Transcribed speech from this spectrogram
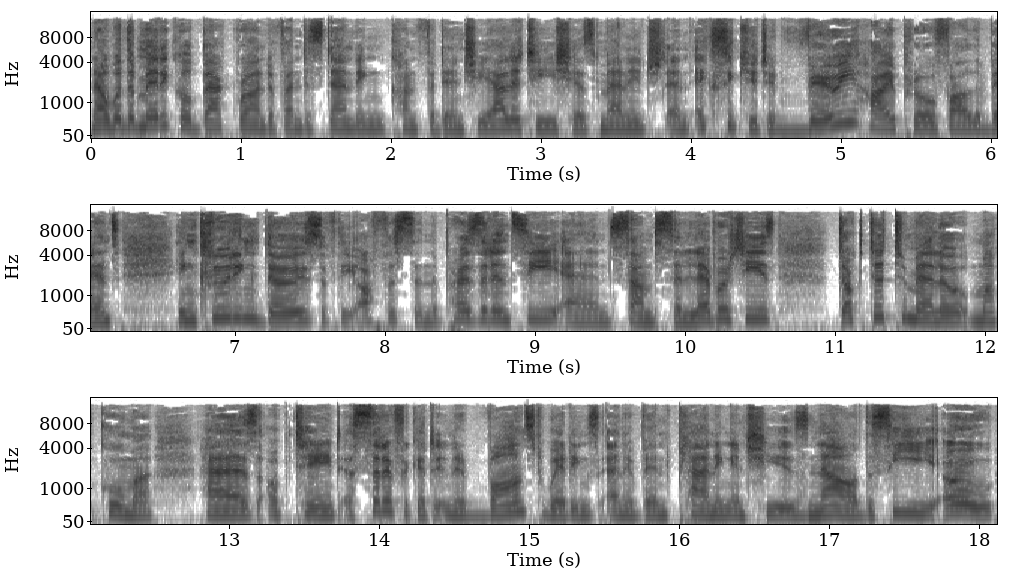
Now, with a medical background of understanding confidentiality, she has managed and executed very high profile events, including those of the office and the presidency and some celebrities. Dr. Tumelo Makuma has obtained a certificate in advanced weddings and event planning, and she is now the CEO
